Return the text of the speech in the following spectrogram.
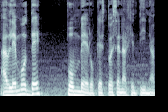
Hablemos de Pombero, que esto es en Argentina.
